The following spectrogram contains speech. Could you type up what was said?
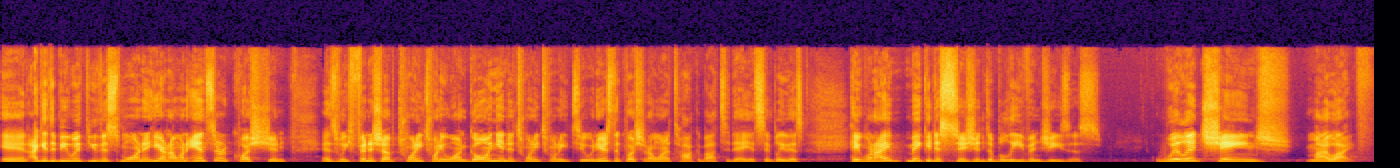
And I get to be with you this morning here. And I want to answer a question as we finish up 2021, going into 2022. And here's the question I want to talk about today is simply this Hey, when I make a decision to believe in Jesus, will it change my life?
